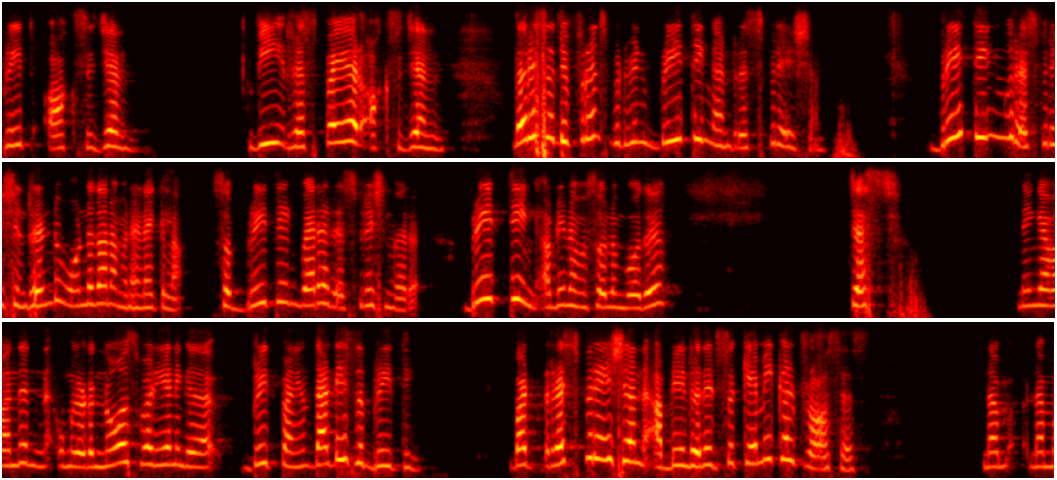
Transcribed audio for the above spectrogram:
breathe oxygen we respire oxygen there is a difference between breathing and respiration Breathing respiration ரெண்டும் ஒண்ணுதான் நம்ம நினைக்கலாம். சோ பிரீத்திங் வேற ரெஸ்பிரேஷன் வேற. பிரீத்திங் அப்படின்னு நம்ம சொல்லும் போது ஜஸ்ட் நீங்க வந்து உங்களோட நோஸ் வழியா நீங்க பிரீத் பண்ணி that is the breathing but respiration அப்படின்றது இட்ஸ் அ கெமிக்கல் ப்ராசஸ் நம்ம நம்ம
